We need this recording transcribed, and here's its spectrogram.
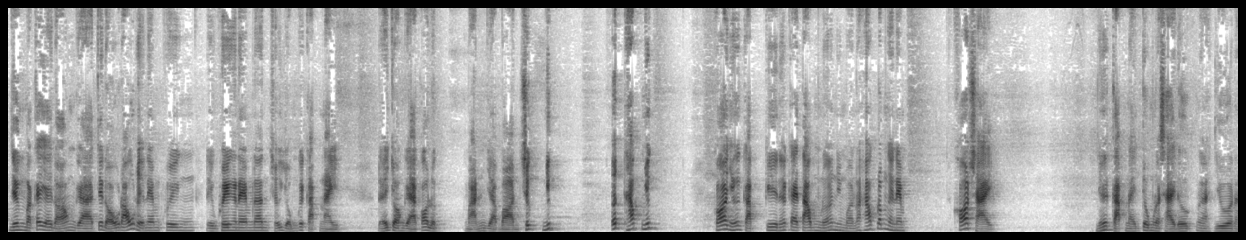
Nhưng mà cái giai đoạn gà chế độ đấu thì anh em khuyên điều khuyên anh em nên sử dụng cái cặp này để cho con gà có lực mạnh và bền sức nhất, ít hóc nhất. Có những cái cặp kia nữa, cai tông nữa nhưng mà nó hóc lắm anh em. Khó xài. Những cái cặp này chung là xài được nè, dừa nè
